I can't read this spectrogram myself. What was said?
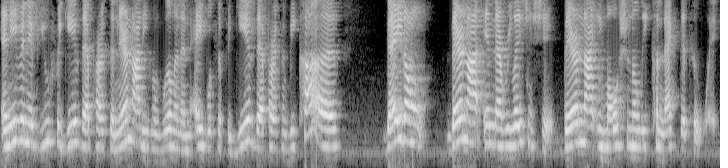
And even if you forgive that person, they're not even willing and able to forgive that person because they don't they're not in that relationship. They're not emotionally connected to it.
